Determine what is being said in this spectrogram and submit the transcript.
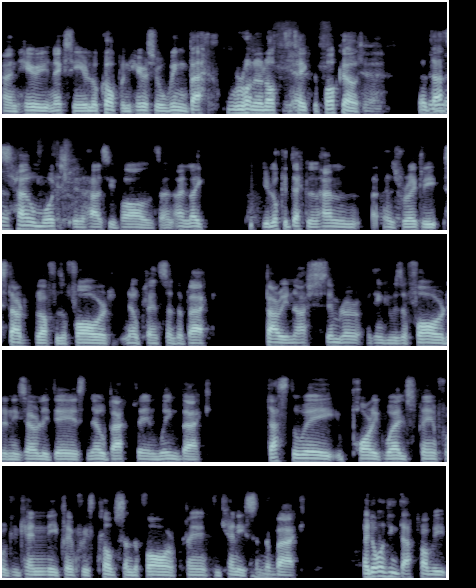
and here next thing you look up and here's your wing back running up to yeah. take the puck out. Yeah. That's yeah. how much it has evolved. And, and like you look at Declan Hannon has rightly started off as a forward, now playing centre back. Barry Nash, similar. I think he was a forward in his early days, now back playing wing back. That's the way Pádraig Walsh playing for Kilkenny, playing for his club centre forward, playing Kilkenny centre mm. back. I don't think that probably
